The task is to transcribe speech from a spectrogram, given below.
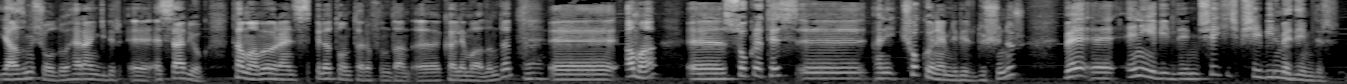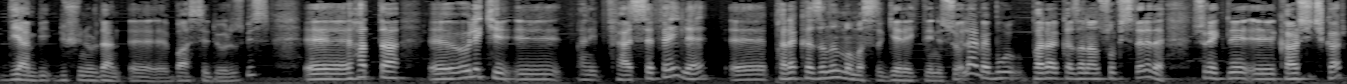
yazmış olduğu herhangi bir e, eser yok. Tamamı öğrencisi Platon tarafından e, kaleme alındı. Evet. E, ama e, Sokrates e, hani çok önemli bir düşünür ve e, en iyi bildiğim şey hiçbir şey bilmediğimdir diyen bir düşünürden e, bahsediyoruz biz. E, hatta e, öyle ki e, hani felsefeyle e, para kazanılmaması gerektiğini söyler ve bu para kazanan sofistlere de sürekli e, karşı çıkar.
